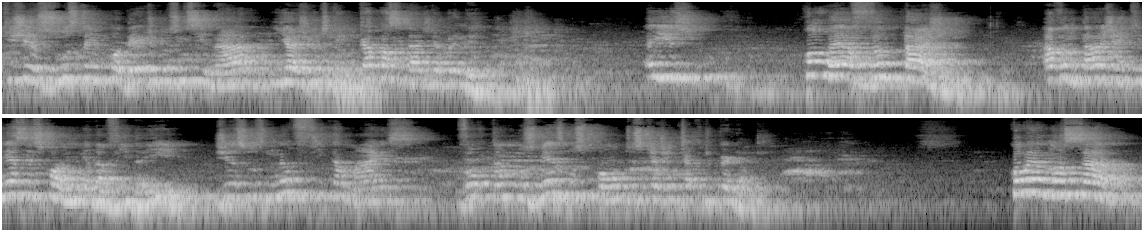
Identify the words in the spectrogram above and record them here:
que Jesus tem o poder de nos ensinar e a gente tem capacidade de aprender. É isso. Qual é a vantagem a vantagem é que nessa escolinha da vida aí, Jesus não fica mais voltando nos mesmos pontos que a gente já pediu perdão. Qual é a nossa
